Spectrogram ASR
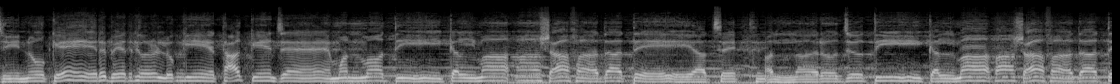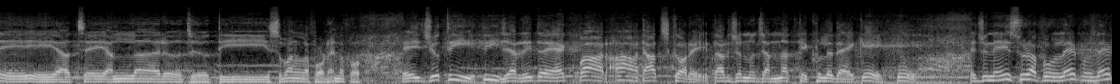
ঝিনুকের ভেতর লুকিয়ে থাকে যেমন মতি কালমা শাহাদাতে আছে আল্লাহর জ্যোতি। কালমা শাহাদাতে আছে আল্লাহর জ্যোতি। সুবহানাল্লাহ পড়েন। এই জ্যোতি যার হৃদয় একবার টাচ করে, তার জন্য জান্নাতকে খুলে দেয় কে? এই জন্য এই সুরা পড়লে পড়লে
